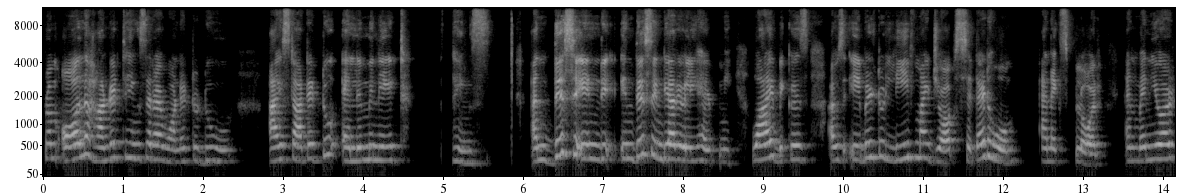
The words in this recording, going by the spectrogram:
from all the hundred things that i wanted to do i started to eliminate things. And this in, in this india really helped me. Why? Because i was able to leave my job sit at home and explore. And when you're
